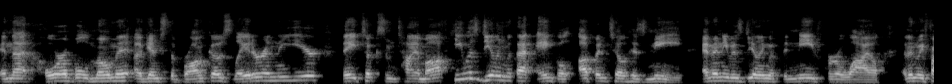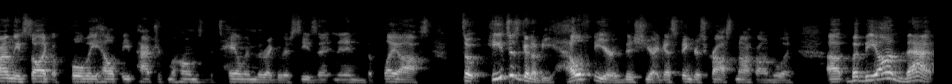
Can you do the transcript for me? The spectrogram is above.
in that horrible moment against the Broncos later in the year. Then he took some time off. He was dealing with that ankle up until his knee, and then he was dealing with the knee for a while. And then we finally saw like a fully healthy Patrick Mahomes at the tail end of the regular season and into the playoffs. So he's just going to be healthier this year, I guess, fingers crossed, knock on wood. Uh, but beyond that,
